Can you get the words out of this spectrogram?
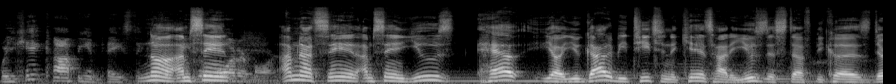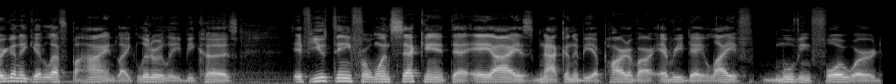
Well, you can't copy and paste it. no, I'm saying watermark. I'm not saying I'm saying use have yo, you got to be teaching the kids how to use this stuff because they're going to get left behind like literally because if you think for one second that AI is not going to be a part of our everyday life moving forward,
